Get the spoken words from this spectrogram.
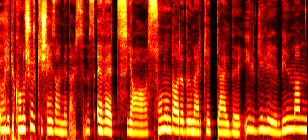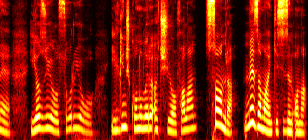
öyle bir konuşur ki şey zannedersiniz. Evet ya sonunda aradığım erkek geldi. İlgili bilmem ne yazıyor, soruyor, ilginç konuları açıyor falan. Sonra ne zaman ki sizin ona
